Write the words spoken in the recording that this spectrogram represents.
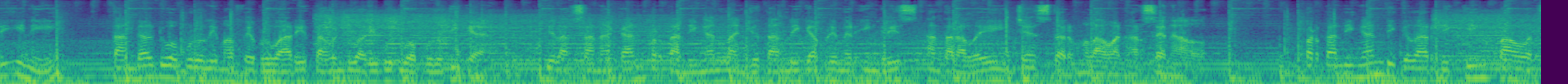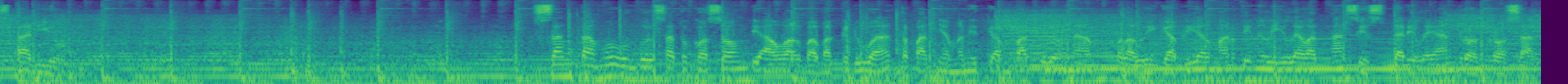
Hari ini, tanggal 25 Februari tahun 2023, dilaksanakan pertandingan lanjutan Liga Premier Inggris antara Leicester melawan Arsenal. Pertandingan digelar di King Power Stadium. Sang tamu unggul 1-0 di awal babak kedua tepatnya menit ke-46 melalui Gabriel Martinelli lewat asis dari Leandro Trossard.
